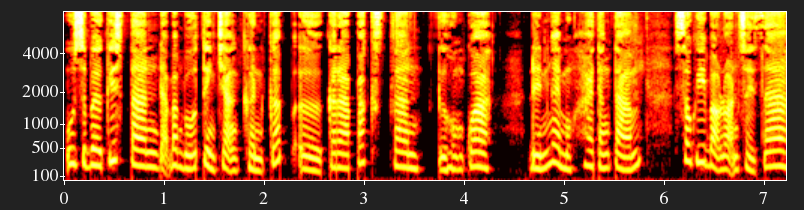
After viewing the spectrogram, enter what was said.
Uzbekistan đã ban bố tình trạng khẩn cấp ở Karapakstan từ hôm qua đến ngày 2 tháng 8 sau khi bạo loạn xảy ra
